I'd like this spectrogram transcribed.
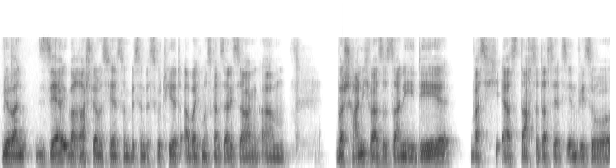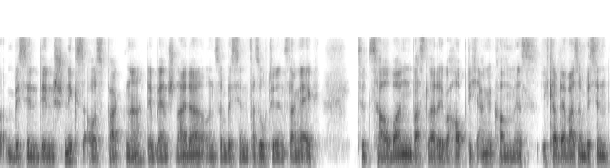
Wir waren sehr überrascht, wir haben es jetzt so ein bisschen diskutiert, aber ich muss ganz ehrlich sagen, ähm, wahrscheinlich war es seine Idee, was ich erst dachte, dass er jetzt irgendwie so ein bisschen den Schnicks auspackt, ne, den Bernd Schneider und so ein bisschen versucht, ihn ins lange Eck zu zaubern, was leider überhaupt nicht angekommen ist. Ich glaube, der war so ein bisschen,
